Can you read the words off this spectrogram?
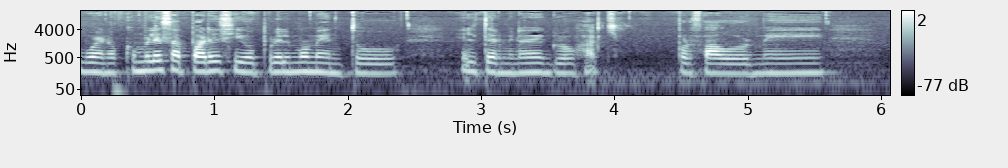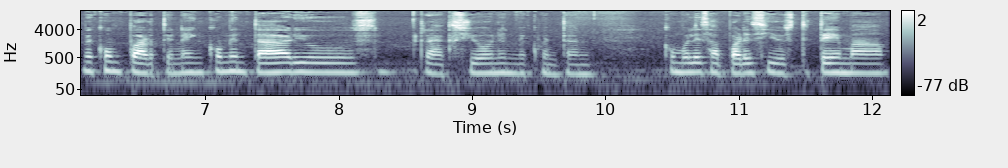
Bueno, ¿cómo les ha parecido por el momento el término de grow hacking? Por favor, me, me comparten en comentarios, reaccionen, me cuentan cómo les ha parecido este tema,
